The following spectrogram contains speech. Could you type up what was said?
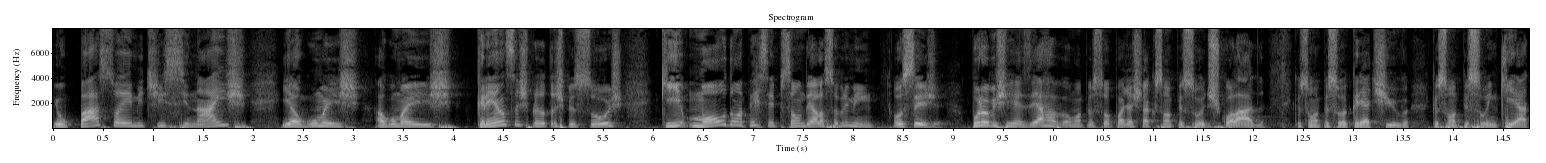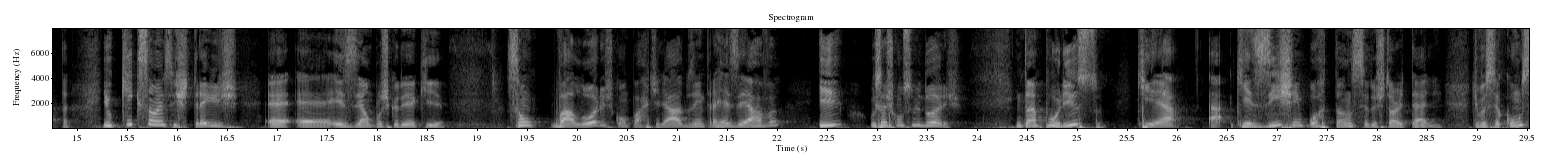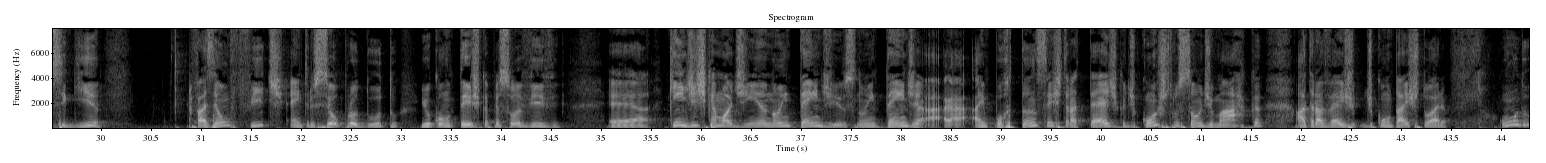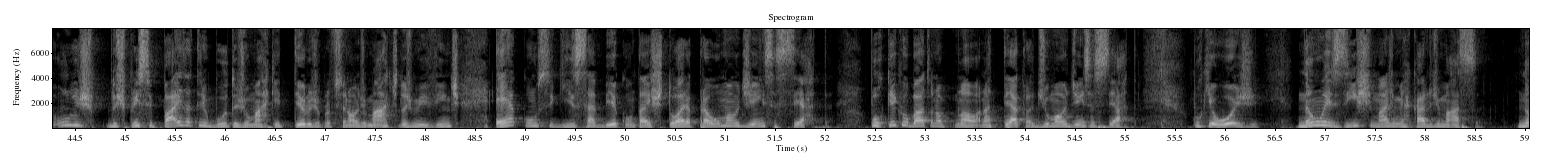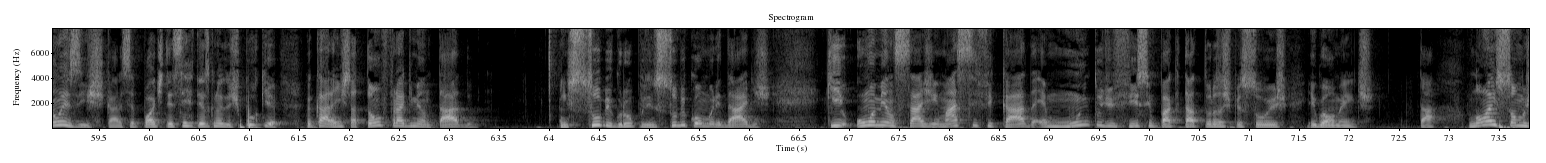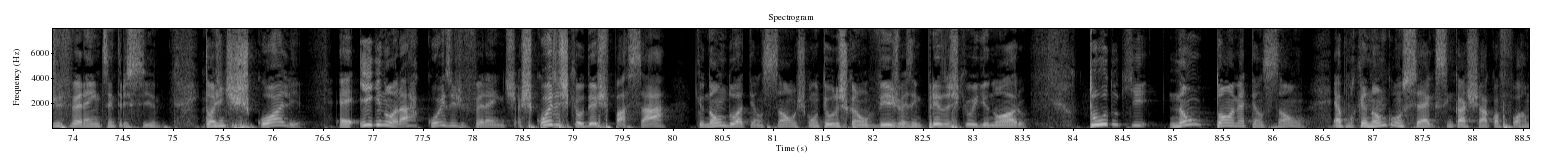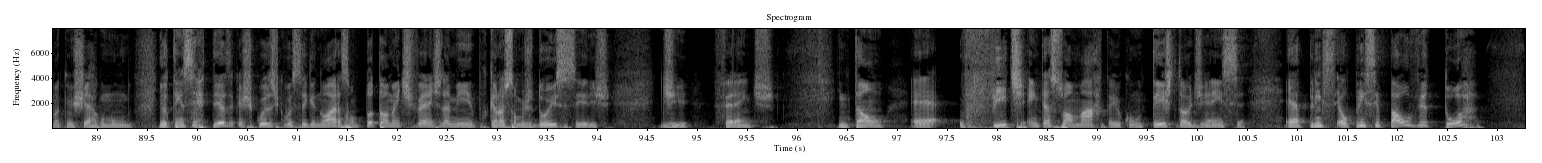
eu passo a emitir sinais e algumas, algumas crenças para outras pessoas que moldam a percepção dela sobre mim. Ou seja, por eu vestir reserva, uma pessoa pode achar que eu sou uma pessoa descolada, que eu sou uma pessoa criativa, que eu sou uma pessoa inquieta. E o que, que são esses três é, é, exemplos que eu dei aqui? São valores compartilhados entre a reserva e os seus consumidores. Então é por isso que é que existe a importância do storytelling, de você conseguir fazer um fit entre o seu produto e o contexto que a pessoa vive. É, quem diz que é modinha não entende isso, não entende a, a, a importância estratégica de construção de marca através de, de contar a história. Um, do, um dos, dos, principais atributos de um marqueteiro, de um profissional de marketing 2020 é conseguir saber contar a história para uma audiência certa. Por que, que eu bato na, na, na tecla de uma audiência certa? Porque hoje não existe mais mercado de massa. Não existe, cara. Você pode ter certeza que não existe. Por quê? Porque, cara, a gente está tão fragmentado em subgrupos, em subcomunidades, que uma mensagem massificada é muito difícil impactar todas as pessoas igualmente. Tá? Nós somos diferentes entre si. Então a gente escolhe é, ignorar coisas diferentes. As coisas que eu deixo passar, que eu não dou atenção, os conteúdos que eu não vejo, as empresas que eu ignoro, tudo que não toma minha atenção é porque não consegue se encaixar com a forma que eu enxergo o mundo. E eu tenho certeza que as coisas que você ignora são totalmente diferentes da minha, porque nós somos dois seres diferentes. Então, é, o fit entre a sua marca e o contexto da audiência é, a, é o principal vetor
